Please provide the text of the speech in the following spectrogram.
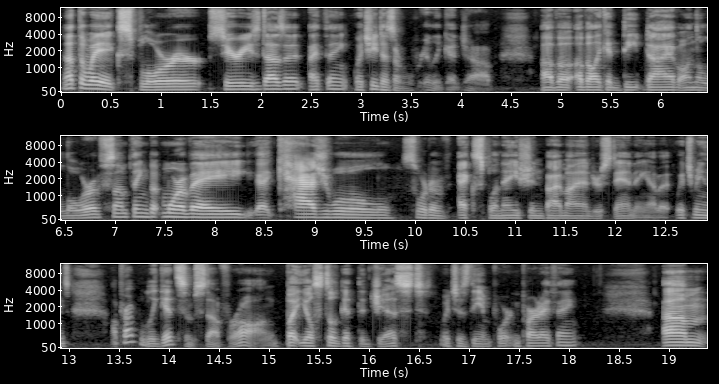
not the way Exploring Series does it i think which he does a really good job of a, of a, like a deep dive on the lore of something but more of a, a casual sort of explanation by my understanding of it which means i'll probably get some stuff wrong but you'll still get the gist which is the important part i think. Um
